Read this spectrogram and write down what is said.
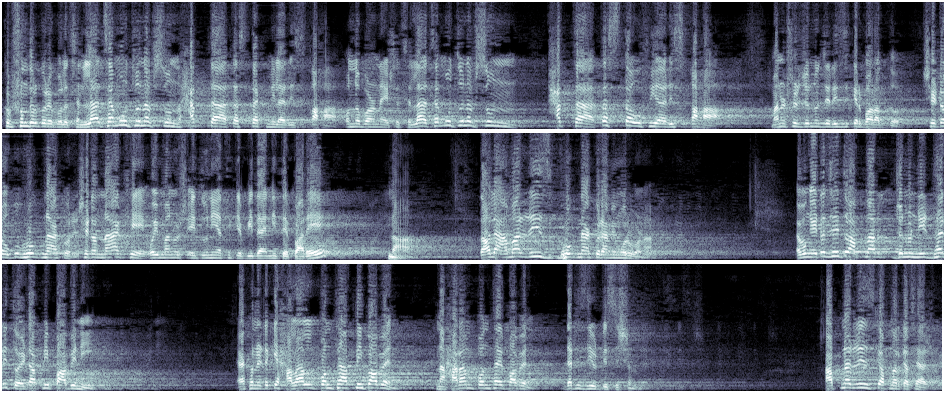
খুব সুন্দর করে বলেছেন, লা জামুতু নাফসুন হাত্তা তাস্তাকমিলা রিজকাহা। অন্য বর্ণনায় এসেছে, লা জামুতু নাফসুন হাত্তা তাস্তাউফিয়া রিজকাহা। মানুষের জন্য যে রিজিকের বরাদ্দ, সেটা উপভোগ না করে, সেটা না খেয়ে ওই মানুষ এই দুনিয়া থেকে বিদায় নিতে পারে না। তাহলে আমার রিস্ক ভোগ না করে আমি মরবো না। এবং এটা যেহেতু আপনার জন্য নির্ধারিত, এটা আপনি পাবেনই। এখন এটা কি হালাল পন্থা আপনি পাবেন, না হারাম পন্থায় পাবেন? দ্যাট ইজ ইউর ডিসিশন আপনার রিস্ক আপনার কাছে আসবে।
